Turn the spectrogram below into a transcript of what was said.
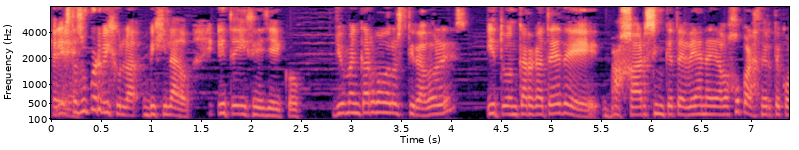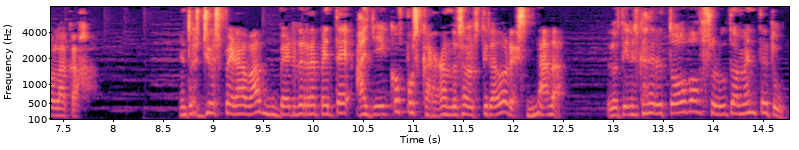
sí. Y está súper vigila- vigilado. Y te dice Jacob, yo me encargo de los tiradores y tú encárgate de bajar sin que te vean ahí abajo para hacerte con la caja. Entonces yo esperaba ver de repente a Jacob pues cargándose a los tiradores. Nada. Lo tienes que hacer todo absolutamente tú.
